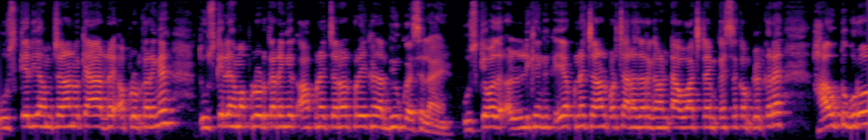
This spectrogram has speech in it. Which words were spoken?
उसके लिए हम चैनल में क्या अपलोड करेंगे? तो उसके लिए हम अपलोड करेंगे अपने चैनल पर एक हज़ार व्यू कैसे लाएँ। उसके बाद लिखेंगे कि अपने चैनल पर चार हज़ार घंटा वॉच टाइम कैसे कंप्लीट करें। How to grow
